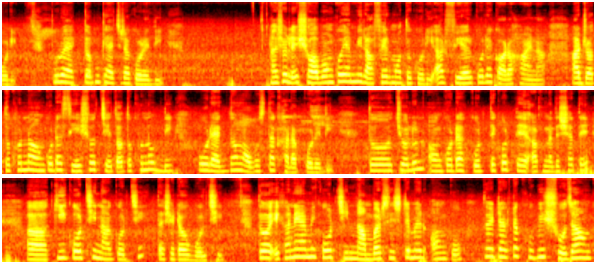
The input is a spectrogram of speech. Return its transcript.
করি পুরো একদম ক্যাচরা করে দিই আসলে সব অঙ্কই আমি রাফের মতো করি, আর ফেয়ার করে করা হয় না। আর যতক্ষণ না অঙ্কটা শেষ হচ্ছে, ততক্ষণ অবধি ওর একদম অবস্থা খারাপ করে দিই। তো চলুন অঙ্কটা করতে করতে আপনাদের সাথে কি করছি, না করছি তা সেটাও বলছি। তো এখানে আমি করছি নাম্বার সিস্টেমের অঙ্ক। তো এটা একটা খুবই সোজা অঙ্ক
